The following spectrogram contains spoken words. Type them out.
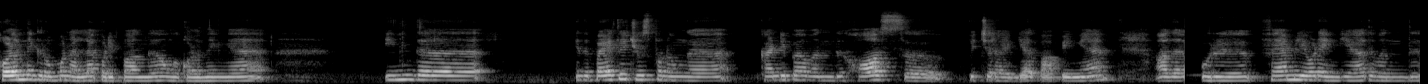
குழந்தைங்க ரொம்ப நல்லா படிப்பாங்க. உங்கள் குழந்தைங்க இந்த இந்த பயத்தை சூஸ் பண்ணவங்க கண்டிப்பாக வந்து ஹார்ஸ் பிக்சரை எங்கேயாவது பார்ப்பீங்க. அதை ஒரு ஃபேமிலியோட எங்கேயாவது வந்து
